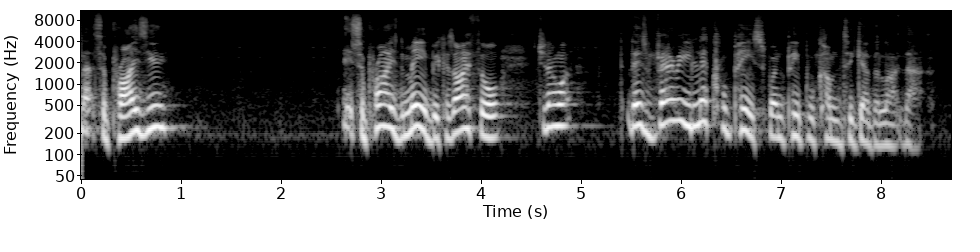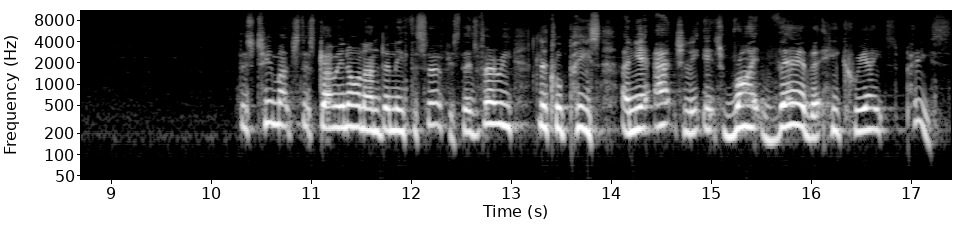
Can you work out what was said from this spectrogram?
that surprise you? It surprised me because I thought, do you know what? There's very little peace when people come together like that. There's too much that's going on underneath the surface. There's very little peace. And yet, actually, it's right there that he creates peace.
